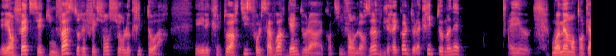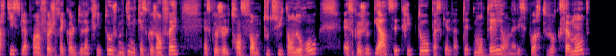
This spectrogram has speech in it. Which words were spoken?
Et en fait, c'est une vaste réflexion sur le crypto-art. Et les crypto-artistes, faut le savoir, gagnent de la, quand ils vendent leurs œuvres, ils récoltent de la crypto-monnaie. Et moi-même, en tant qu'artiste, la première fois que je récolte de la crypto, je me dis, mais qu'est-ce que j'en fais? Est-ce que je le transforme tout de suite en euros? Est-ce que je garde cette crypto parce qu'elle va peut-être monter? On a l'espoir toujours que ça monte.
